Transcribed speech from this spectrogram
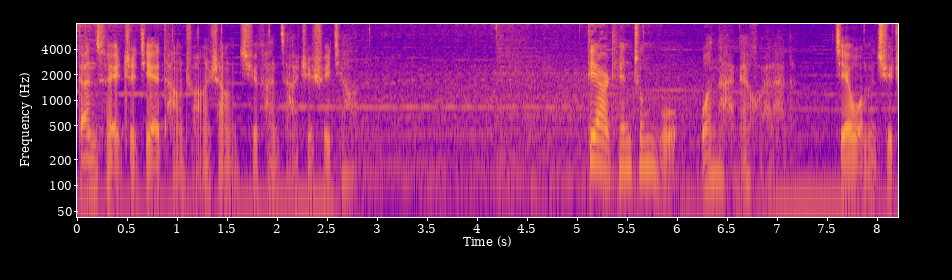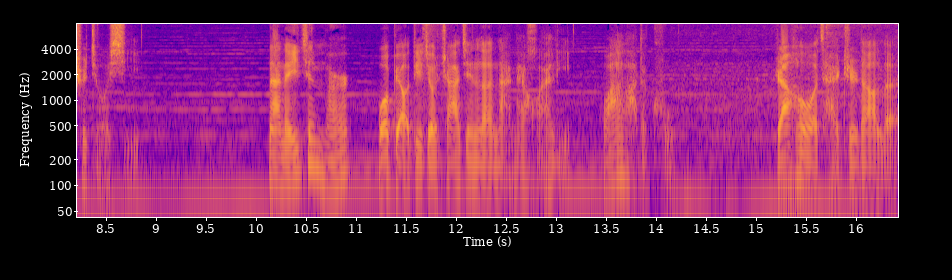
干脆直接躺床上去看杂志睡觉了。第二天中午，我奶奶回来了，接我们去吃酒席。奶奶一进门，我表弟就扎进了奶奶怀里，哇哇的哭。然后我才知道了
